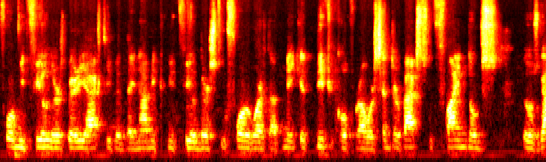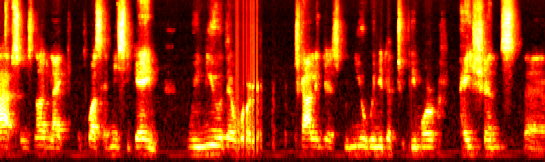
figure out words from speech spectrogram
four midfielders, very active and dynamic midfielders, two forwards that make it difficult for our center backs to find those those gaps. So it's not like it was an easy game. We knew there were challenges. We knew we needed to be more patient, uh,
